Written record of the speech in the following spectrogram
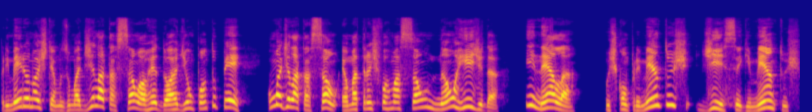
Primeiro, nós temos uma dilatação ao redor de um ponto P. Uma dilatação é uma transformação não rígida, e nela, os comprimentos de segmentos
